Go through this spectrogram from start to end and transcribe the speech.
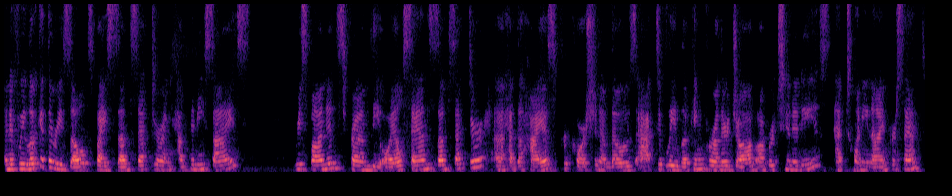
And if we look at the results by subsector and company size, Respondents from the oil sands subsector uh, had the highest proportion of those actively looking for other job opportunities at 29%.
